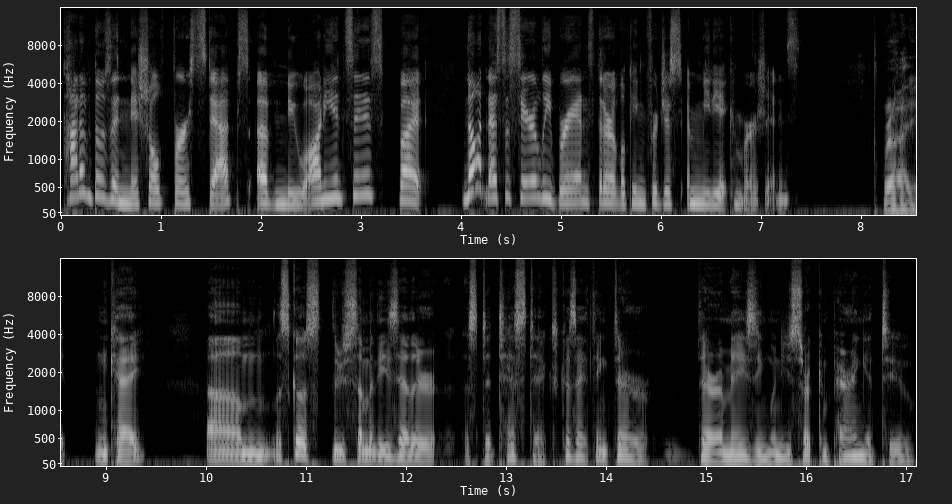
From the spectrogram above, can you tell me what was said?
kind of those initial first steps of new audiences, but not necessarily brands that are looking for just immediate conversions. Right. Okay. Um, let's go through some of these other statistics because I think they're they're amazing when you start comparing it to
